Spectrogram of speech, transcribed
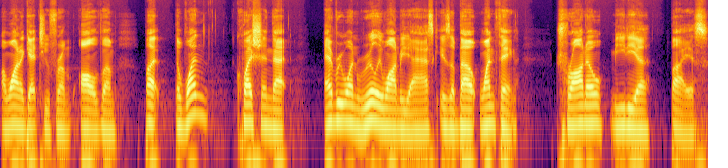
I want to get to from all of them. But the one question that everyone really wanted me to ask is about one thing Toronto media bias.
